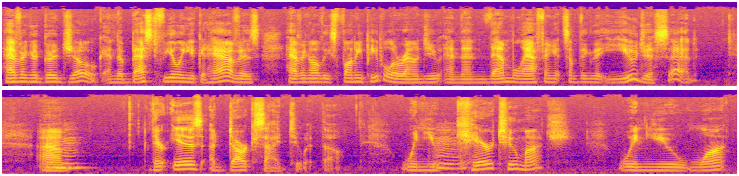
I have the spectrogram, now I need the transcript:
having a good joke. And the best feeling you could have is having all these funny people around you and then them laughing at something that you just said. Um, There is a dark side to it, though. When you care too much, when you want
